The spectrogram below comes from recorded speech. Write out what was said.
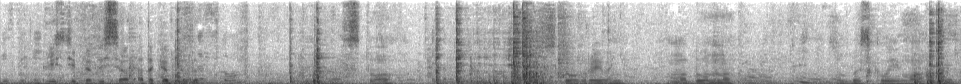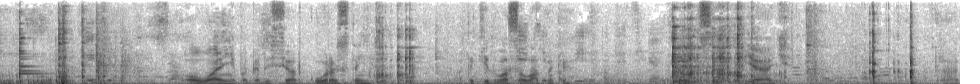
250. 250. А таке блюдо? Это 100. 100. Это тоже 100 гривень. Мадонна. Без клейма. Эти по 50. Овальні по 50 користень. А такі два салатники. Эти по пе- по 35. 35. Так,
